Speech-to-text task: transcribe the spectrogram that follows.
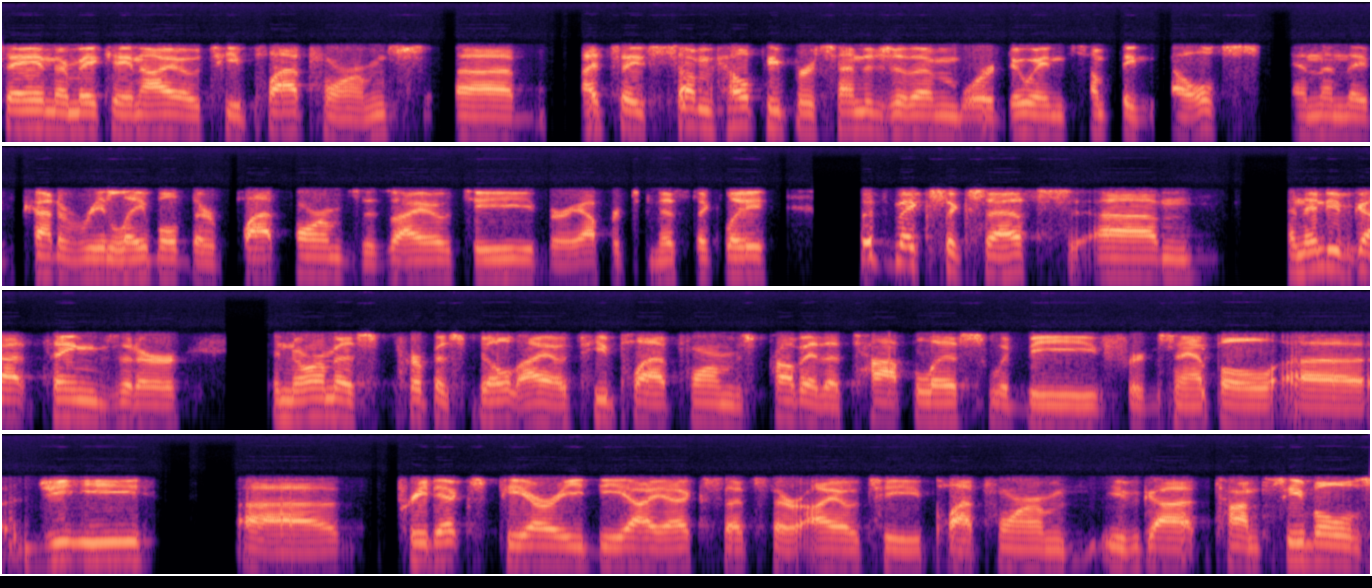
saying they're making IoT platforms. Uh, I'd say some healthy percentage of them were doing something else, and then they've kind of relabeled their platforms as IoT very opportunistically with mixed success. Um, and then you've got things that are enormous purpose built IoT platforms. Probably the top list would be, for example, uh, GE. Uh, Predix, P R E D I X, that's their IoT platform. You've got Tom Siebel's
